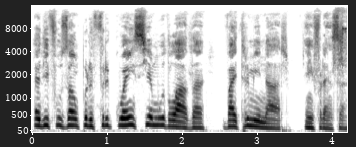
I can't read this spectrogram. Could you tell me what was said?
a difusão por frequência modelada vai terminar em França.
